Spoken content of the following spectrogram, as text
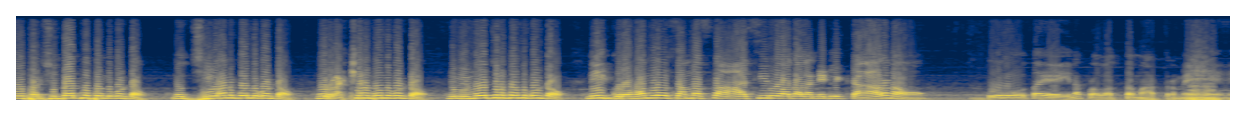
నువ్వు పరిశుద్ధాత్మ పొందుకుంటావు. నువ్వు జీవాన్ని పొందుకుంటావు. నువ్వు రక్షణ పొందుకుంటావు. నువ్వు విమోచన పొందుకుంటావు. నీ గృహంలో సమస్త ఆశీర్వాదాలన్నిటికి కారణం దోత అయిన ప్రవర్త మాత్రమే.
